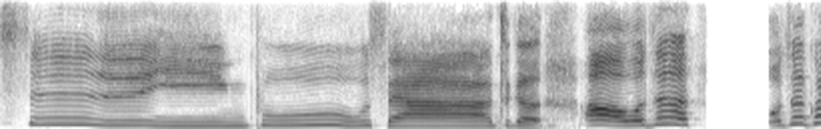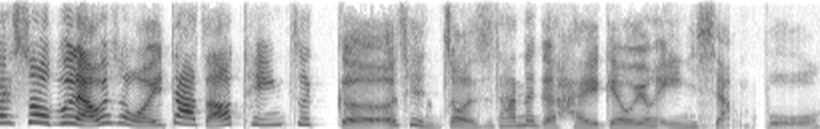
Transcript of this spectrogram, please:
世音菩萨。这个哦，我真的，我真的快受不了，为什么我一大早要听这个？而且你重点是他那个还给我用音响播，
